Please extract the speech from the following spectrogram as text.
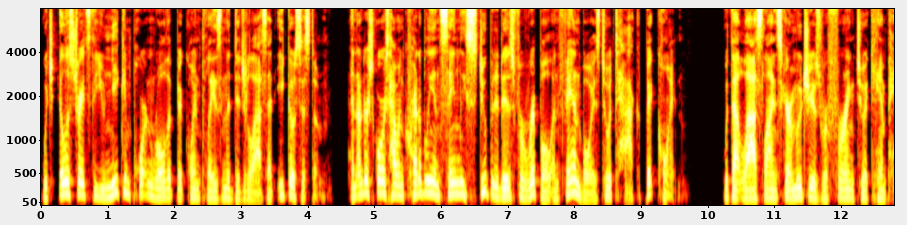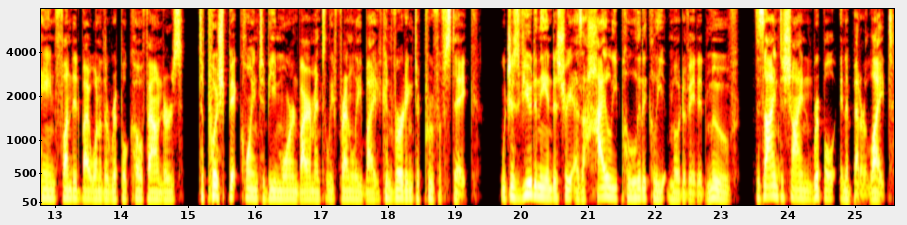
which illustrates the unique important role that Bitcoin plays in the digital asset ecosystem and underscores how incredibly insanely stupid it is for Ripple and fanboys to attack Bitcoin. With that last line, Scaramucci is referring to a campaign funded by one of the Ripple co founders to push Bitcoin to be more environmentally friendly by converting to proof of stake, which is viewed in the industry as a highly politically motivated move designed to shine Ripple in a better light.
